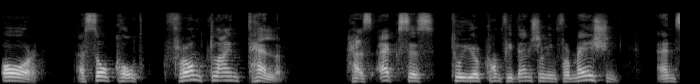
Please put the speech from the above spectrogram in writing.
or a so-called frontline teller has access to your confidential information and,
